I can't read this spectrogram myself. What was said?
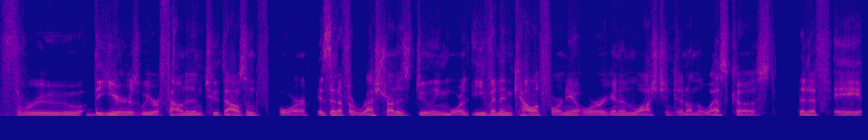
through the years, we were founded in 2004, is that if a restaurant is doing more, even in California, Oregon, and Washington on the West Coast, that if a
